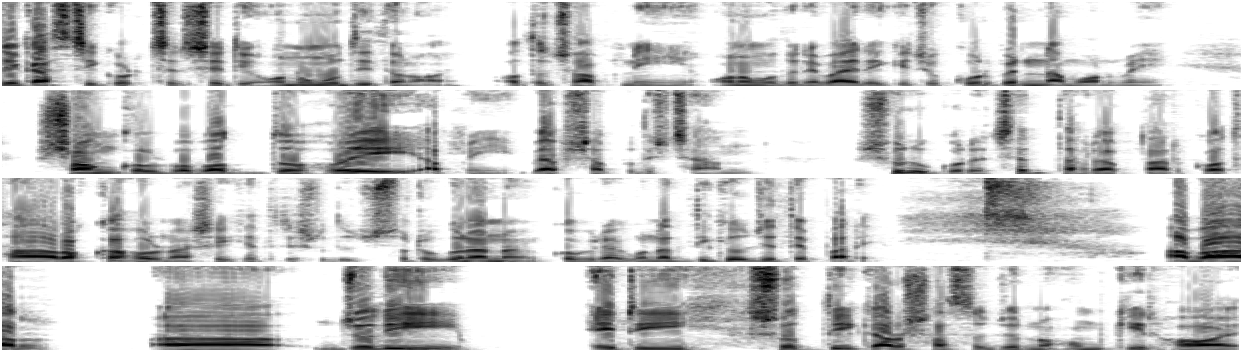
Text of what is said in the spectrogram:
যে কাজটি করছেন সেটি অনুমোদিত নয়, অথচ আপনি অনুমোদনের বাইরে কিছু করবেন না মর্মে সংকল্পবদ্ধ হয়েই আপনি ব্যবসা প্রতিষ্ঠান শুরু করেছেন। তাহলে আপনার কথা রক্ষা হল না, সেক্ষেত্রে শুধু ছোট গুণা নয়, কবিরা গুণার দিকেও যেতে পারে। আবার যদি এটি সত্যি কারও স্বাস্থ্যের জন্য হুমকির হয়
